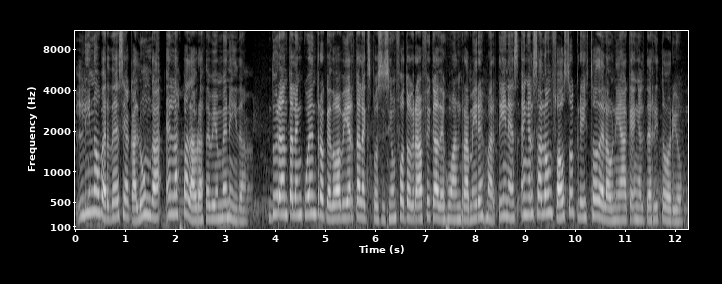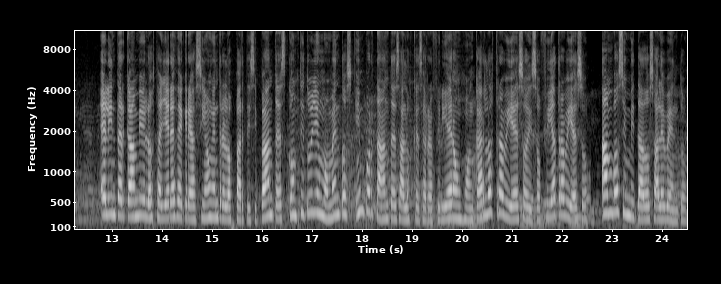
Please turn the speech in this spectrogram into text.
Lino Verdesia Calunga en las palabras de bienvenida. Durante el encuentro quedó abierta la exposición fotográfica de Juan Ramírez Martínez en el Salón Fausto Cristo de la UNIAC en el territorio. El intercambio y los talleres de creación entre los participantes constituyen momentos importantes a los que se refirieron Juan Carlos Travieso y Sofía Travieso, ambos invitados al evento.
